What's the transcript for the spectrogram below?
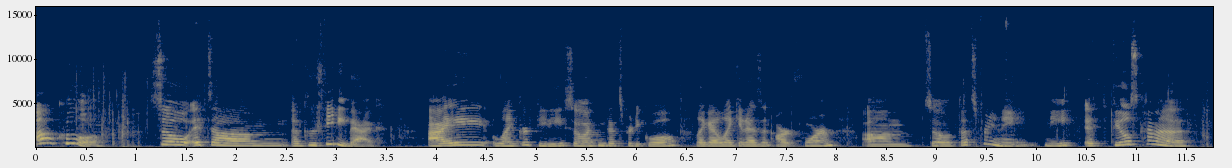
Oh, cool. So it's um, a graffiti bag. I like graffiti, so I think that's pretty cool. Like I like it as an art form. Um, so that's pretty neat. Neat. It feels kind of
